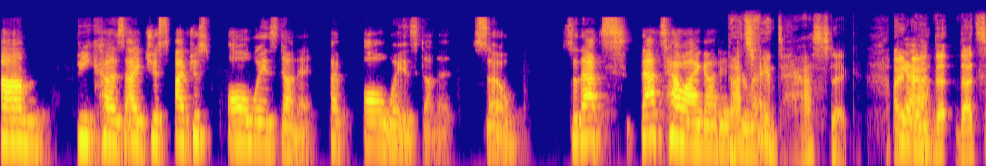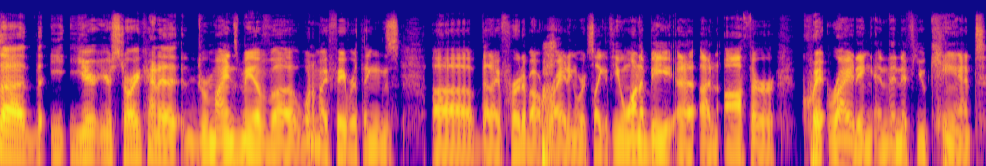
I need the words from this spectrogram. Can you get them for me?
um because i just i've just always done it. I've always done it. So so that's that's how i got into That's writing. fantastic. I, I Yeah. that that's uh th- your your story kind of reminds me of uh one of my favorite things uh that I've heard about writing where it's like if you want to be a, an author quit writing and then if you can't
